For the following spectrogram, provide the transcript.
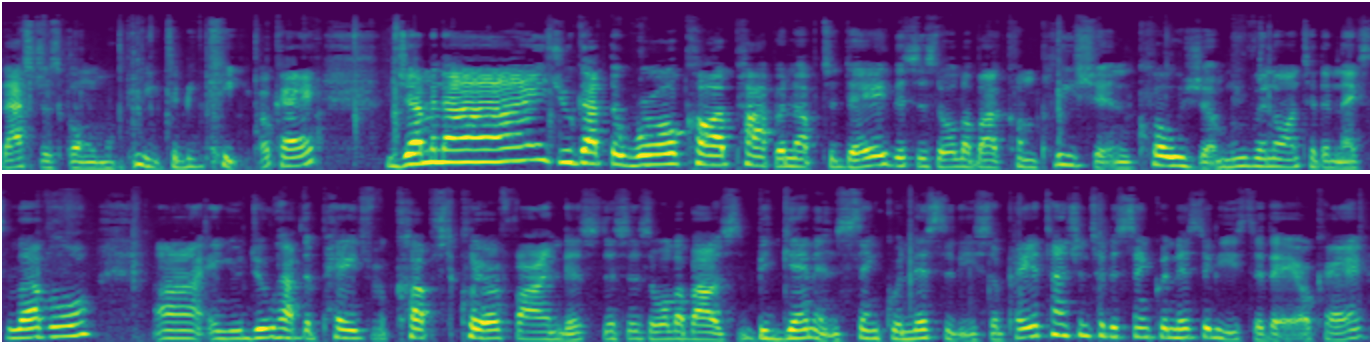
That's just going to need to be key, okay? Geminis, you got the world card popping up today. This is all about completion, closure, moving on to the next level. Uh, and you do have the page of cups clarifying this. This is all about beginning, synchronicity. So pay attention to the synchronicities today, okay?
